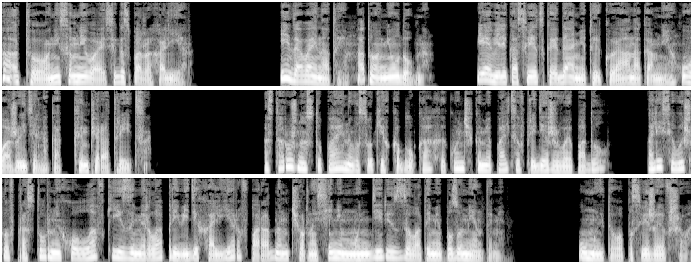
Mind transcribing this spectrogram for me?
А то, не сомневайся, госпожа Хольер. И давай на «ты», а то неудобно. Я великосветская даме тыкаю, а она ко мне уважительно, как к императрице. Осторожно ступая на высоких каблуках и кончиками пальцев придерживая подол, Олеся вышла в просторный холл лавки и замерла при виде хольера в парадном черно синем мундире с золотыми позументами. Умытого, посвежевшего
